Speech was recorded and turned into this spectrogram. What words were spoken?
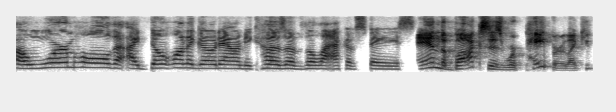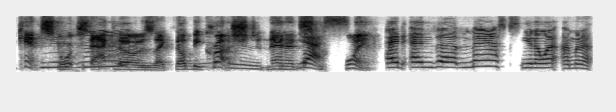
a wormhole that i don't want to go down because of the lack of space And the boxes were paper. Like you can't store stack Mhm. those. Like they'll be crushed. Mhm. And then it's Yes. the point. and and the masks you know what i'm gonna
